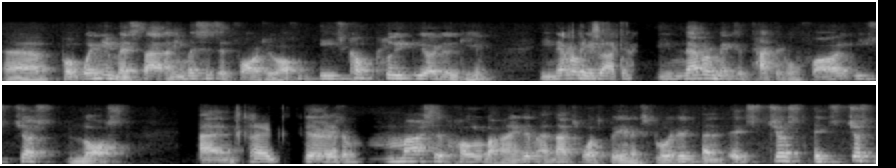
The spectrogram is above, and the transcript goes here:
Uh, but when you miss that, and he misses it far too often, he's completely out of the game. He never makes exactly. A, he never makes a tactical foul. He's just lost, and uh, there's yeah. a massive hole behind him, and that's what's being exploited. And it's just, it's just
